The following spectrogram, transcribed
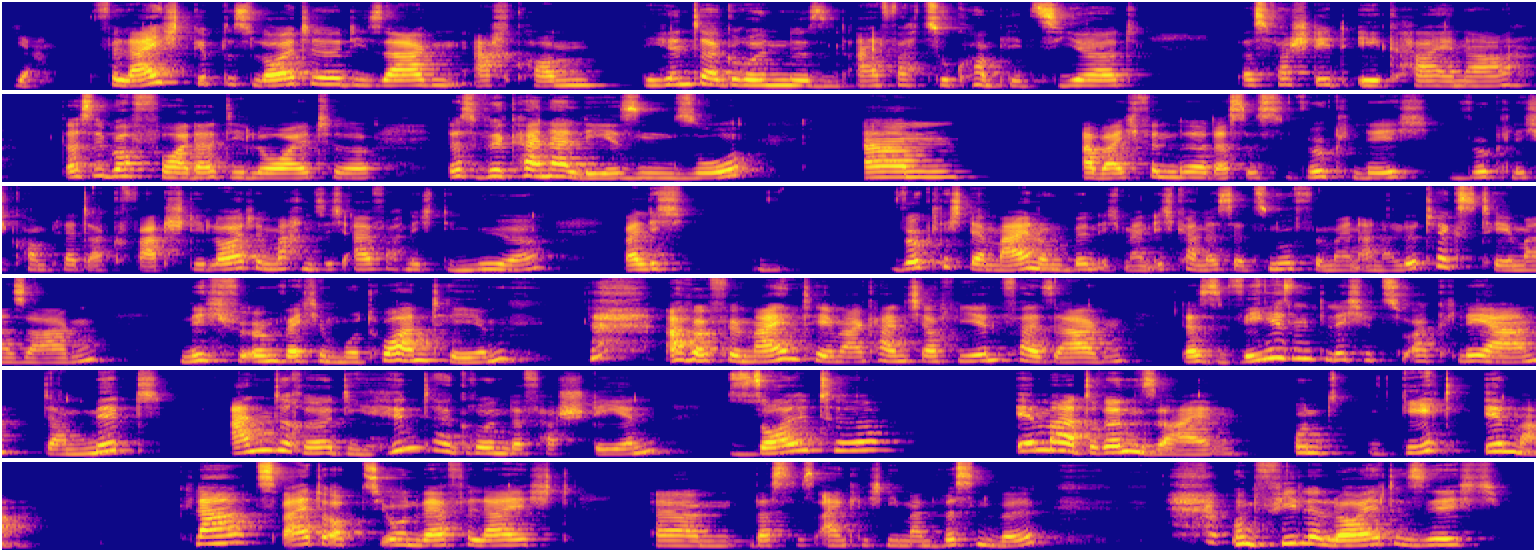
vielleicht gibt es Leute, die sagen, ach komm, die Hintergründe sind einfach zu kompliziert, das versteht eh keiner, das überfordert die Leute, das will keiner lesen, so. Ähm, aber ich finde, das ist wirklich, wirklich kompletter Quatsch. Die Leute machen sich einfach nicht die Mühe, weil ich wirklich der Meinung bin, ich meine, ich kann das jetzt nur für mein Analytics-Thema sagen, nicht für irgendwelche Motorenthemen, aber für mein Thema kann ich auf jeden Fall sagen, das Wesentliche zu erklären, damit andere die Hintergründe verstehen, sollte immer drin sein und geht immer. Klar, zweite Option wäre vielleicht, ähm, dass das eigentlich niemand wissen will und viele Leute sich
